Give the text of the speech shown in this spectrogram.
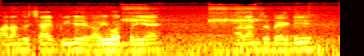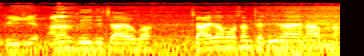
आराम से चाय पीजिए जगह भी बहुत बढ़िया है। आराम से बैठिए, पीजिए, आनंद लीजिए चाय होगा चाय का मौसम चल ही रहा है ना अपना।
